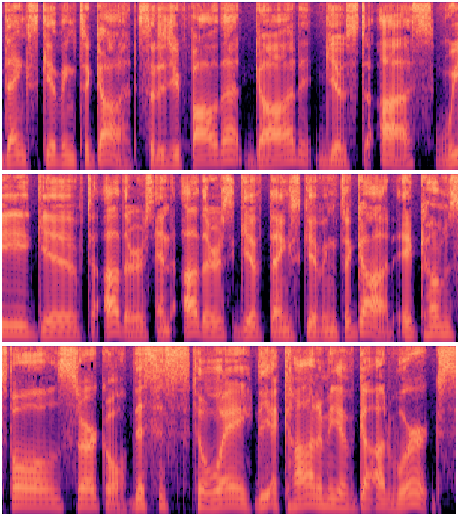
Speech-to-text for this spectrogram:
thanksgiving to God. So, did you follow that? God gives to us, we give to others, and others give thanksgiving to God. It comes full circle. This is the way the economy of God works.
